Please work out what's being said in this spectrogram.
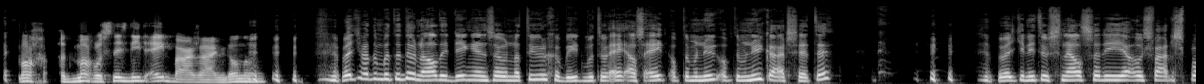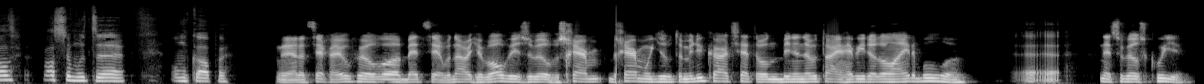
Het mag, het mag beslist niet eetbaar zijn. Dan, uh... weet je wat we moeten doen? Al die dingen in zo'n natuurgebied moeten we e- als eet op de, menu, op de menukaart zetten. Weet je niet hoe snel ze die uh, Oostvaardersplassen moeten uh, omkappen? Ja, dat zeggen heel veel mensen. Zeggen, nou, als je walvissen wil beschermen, beschermen, moet je ze op de menukaart zetten. Want binnen no time heb je er dan een heleboel. Net zoveel als koeien.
